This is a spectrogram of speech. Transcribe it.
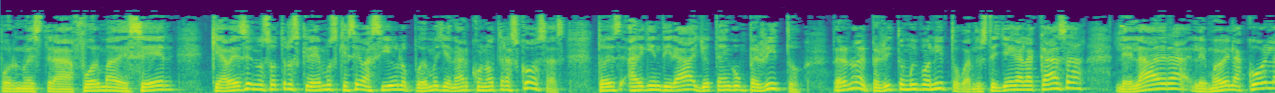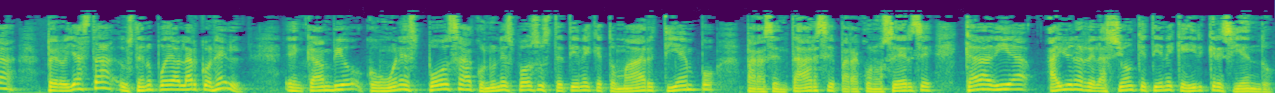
por nuestra forma de ser, que a veces nosotros creemos que ese vacío lo podemos llenar con otras cosas. Entonces alguien dirá, yo tengo un perrito, pero no, el perrito muy bonito. Cuando usted llega a la casa, le ladra, le mueve la cola, pero ya está, usted no puede hablar con él. En cambio, con una esposa, con un esposo, usted tiene que tomar tiempo para sentarse, para conocerse. Cada día hay una relación que tiene que ir creciendo.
